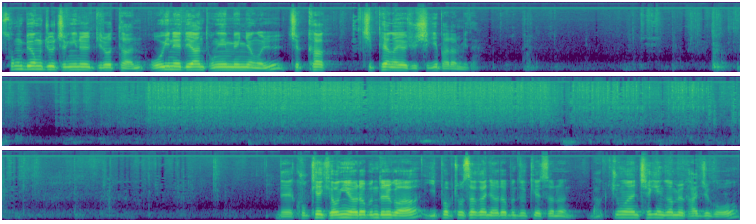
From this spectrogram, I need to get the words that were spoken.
송병주 증인을 비롯한 5인에 대한 동행 명령을 즉각 집행하여 주시기 바랍니다. 네, 국회 경위 여러분들과 입법조사관 여러분들께서는 막중한 책임감을 가지고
